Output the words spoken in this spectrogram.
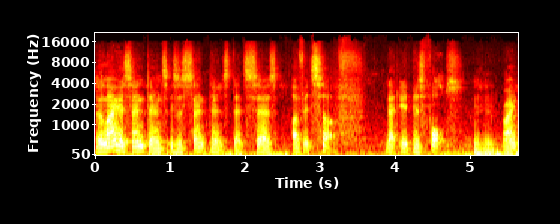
The liar sentence is a sentence that says of itself that it is false, mm-hmm. right?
